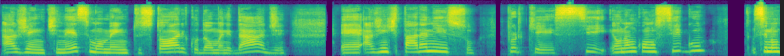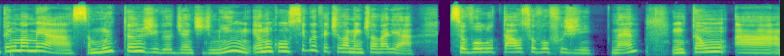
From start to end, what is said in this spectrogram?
a gente, nesse momento histórico da humanidade, é, a gente para nisso. Porque se eu não consigo se não tem uma ameaça muito tangível diante de mim, eu não consigo efetivamente avaliar se eu vou lutar ou se eu vou fugir, né? Então, a,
